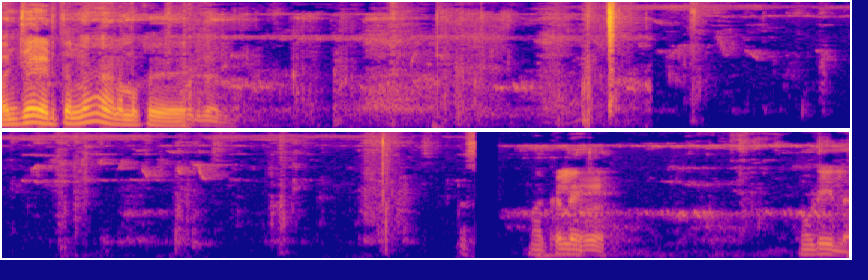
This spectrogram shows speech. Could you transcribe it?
பஞ்சா எடுத்தோன்னா நமக்கு அப்படி தான் இருக்கும். மக்களே முடியல.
